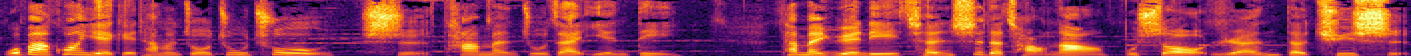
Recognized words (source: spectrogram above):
我把旷野给他们做住处，使他们住在盐地。他们远离城市的吵闹，不受人的驱使。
